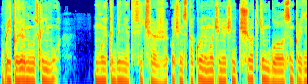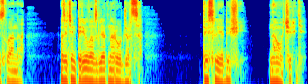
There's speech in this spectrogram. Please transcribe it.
Бри повернулась к нему. «Мой кабинет сейчас же», — очень спокойным, очень-очень четким голосом произнесла она. А затем перевела взгляд на Роджерса. «Ты следующий на очереди».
